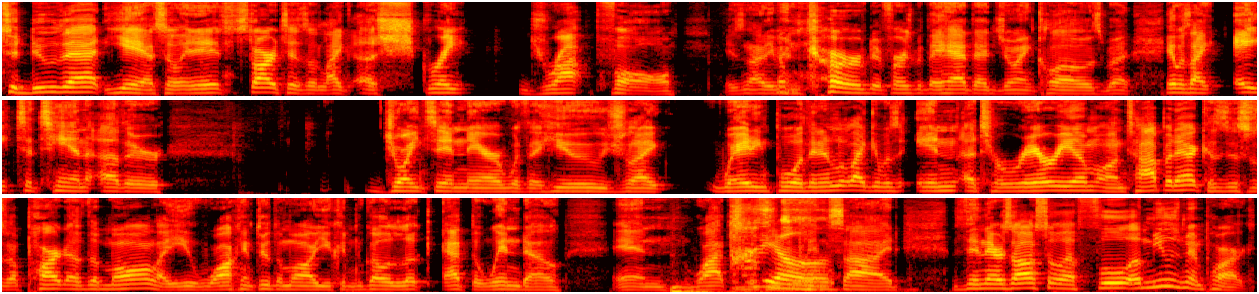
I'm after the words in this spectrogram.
to do that? Yeah. So it starts as a, like a straight drop fall. It's not even curved at first, but they had that joint closed. But it was like eight to ten other joints in there with a huge like waiting pool. Then it looked like it was in a terrarium on top of that because this was a part of the mall. Like you walking through the mall, you can go look at the window and watch the people inside. Then there's also a full amusement park,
